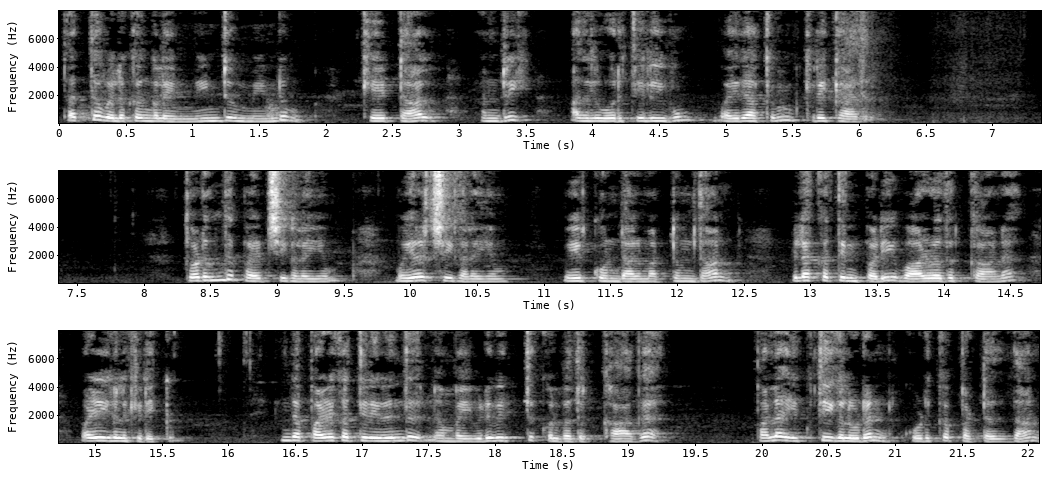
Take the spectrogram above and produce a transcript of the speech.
தத்துவ விளக்கங்களை மீண்டும் மீண்டும் கேட்டால் அன்றி அதில் ஒரு தெளிவும் வைராக்கியமும் கிடைக்காது. தொடர்ந்து பயிற்சிகளையும் முயற்சிகளையும் மேற்கொண்டால் மட்டும்தான் விளக்கத்தின்படி வாழ்வதற்கான வழிகள் கிடைக்கும். இந்த பழக்கத்திலிருந்து நம்மை விடுவித்துக் கொள்வதற்காக பல யுக்திகளுடன் கொடுக்கப்பட்டதுதான்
